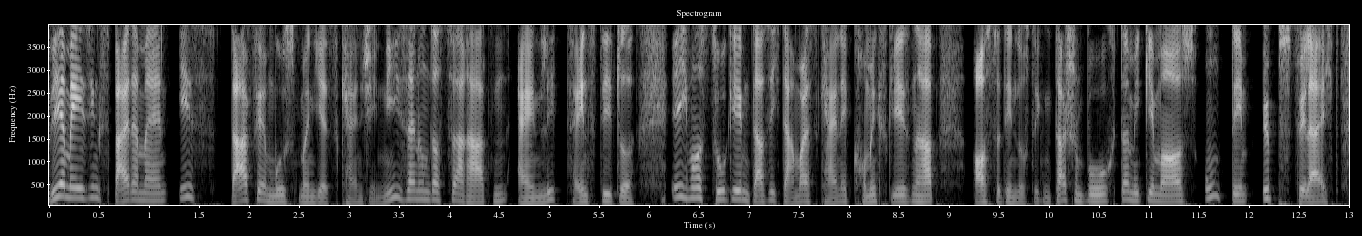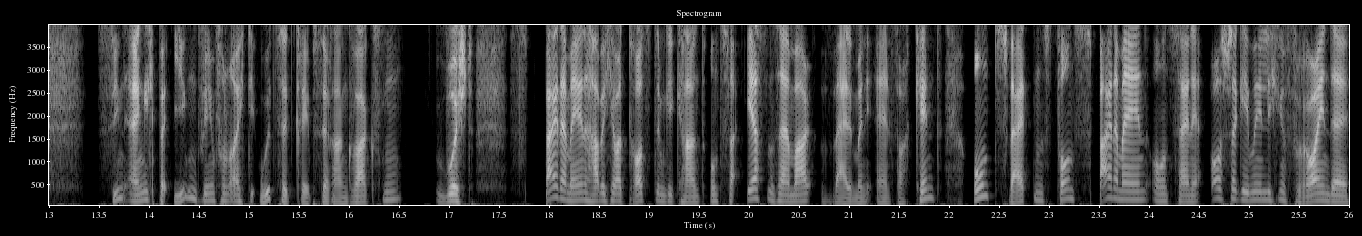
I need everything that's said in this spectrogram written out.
The Amazing Spider-Man ist, dafür muss man jetzt kein Genie sein, um das zu erraten, ein Lizenztitel. Ich muss zugeben, dass ich damals keine Comics gelesen habe, außer dem lustigen Taschenbuch, der Mickey Mouse und dem Yps vielleicht. Sind eigentlich bei irgendwem von euch die Urzeitkrebse herangewachsen? Wurscht. Spider-Man habe ich aber trotzdem gekannt und zwar erstens einmal, weil man ihn einfach kennt und zweitens von Spider-Man und seine außergewöhnlichen Freunde.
